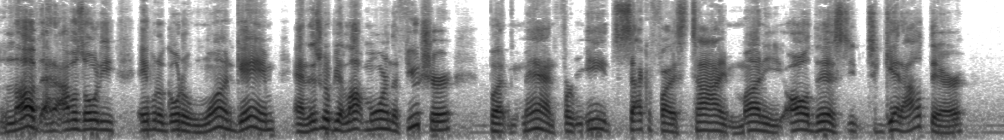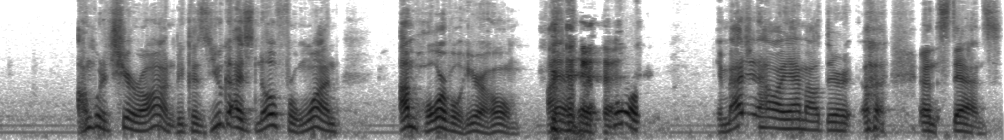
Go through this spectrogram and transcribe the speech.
loved, and I was only able to go to one game, and there's going to be a lot more in the future. But man, for me to sacrifice time, money, all this to- to get out there, I'm going to cheer on because you guys know, for one, I'm horrible here at home. I am horrible. Imagine how I am out there in the stands.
